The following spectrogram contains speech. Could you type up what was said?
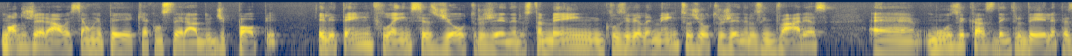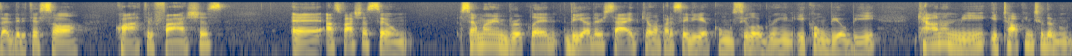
modo geral, esse é um EP que é considerado de pop. Ele tem influências de outros gêneros também, inclusive elementos de outros gêneros em várias é, músicas dentro dele, apesar dele ter só quatro faixas. É, as faixas são Somewhere in Brooklyn, The Other Side, que é uma parceria com CeeLo Green e com B.O.B., Count on Me e Talking to the Moon.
